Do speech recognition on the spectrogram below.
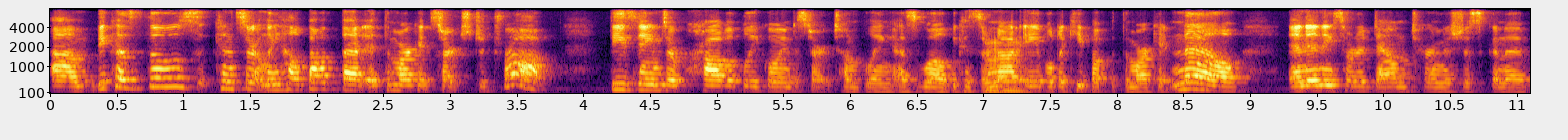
Um, because those can certainly help out that if the market starts to drop, these names are probably going to start tumbling as well because they're mm-hmm. not able to keep up with the market now and any sort of downturn is just going to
